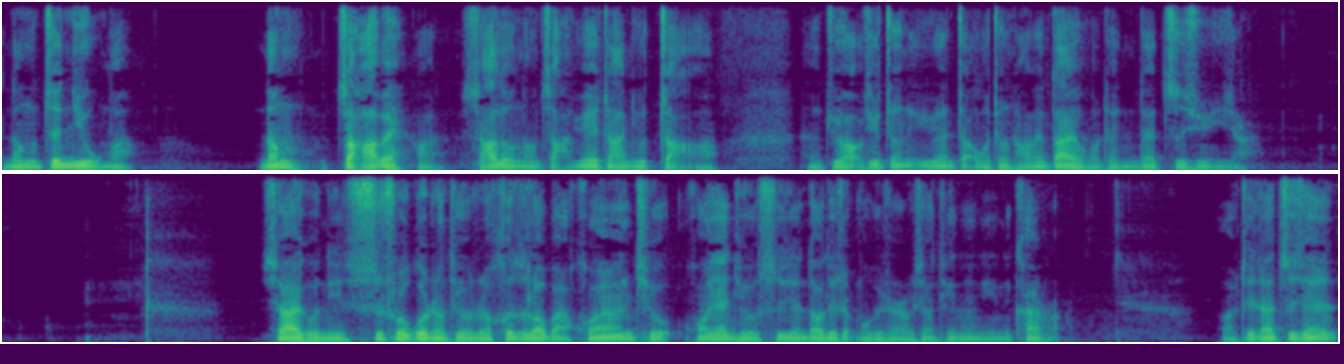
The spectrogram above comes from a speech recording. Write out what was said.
能针灸吗？能扎呗啊，啥都能扎，愿意扎你就扎啊。嗯，最好去正经医院找个正常的大夫这，你再咨询一下。下一个问题，试错过程提问说：合资老板黄延秋黄延秋事件到底怎么回事？我想听听您的看法。啊，这咱之前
